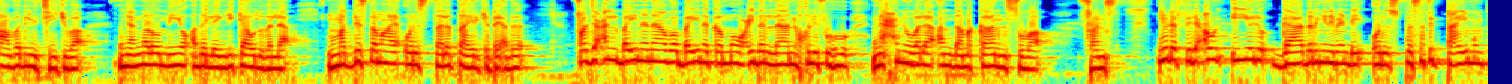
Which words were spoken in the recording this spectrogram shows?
അവധി നിശ്ചയിക്കുക. ഞങ്ങളോ നീയോ അത് ലംഘിക്കാവുന്നതല്ല. മധ്യസ്ഥമായ ഒരു സ്ഥലത്തായിരിക്കട്ടെ അത് فاجعل بيننا وبينك موعدا لا نخلفه نحن ولا أنت مكانا سوى ഫ്രണ്ട്സ് ഇവിടെ ഫിരൗൻ ഈ ഒരു ഗാദറിങ്ങിന് വേണ്ടി ഒരു സ്പെസിഫിക് ടൈമും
